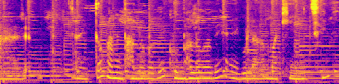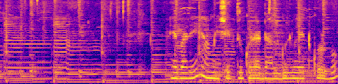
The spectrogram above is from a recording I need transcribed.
আর এই তো আমি ভালোভাবে, খুব ভালোভাবে এগুলা মাখিয়ে নিচ্ছি। এবারে আমি সিদ্ধ করা ডালগুলো অ্যাড করব।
